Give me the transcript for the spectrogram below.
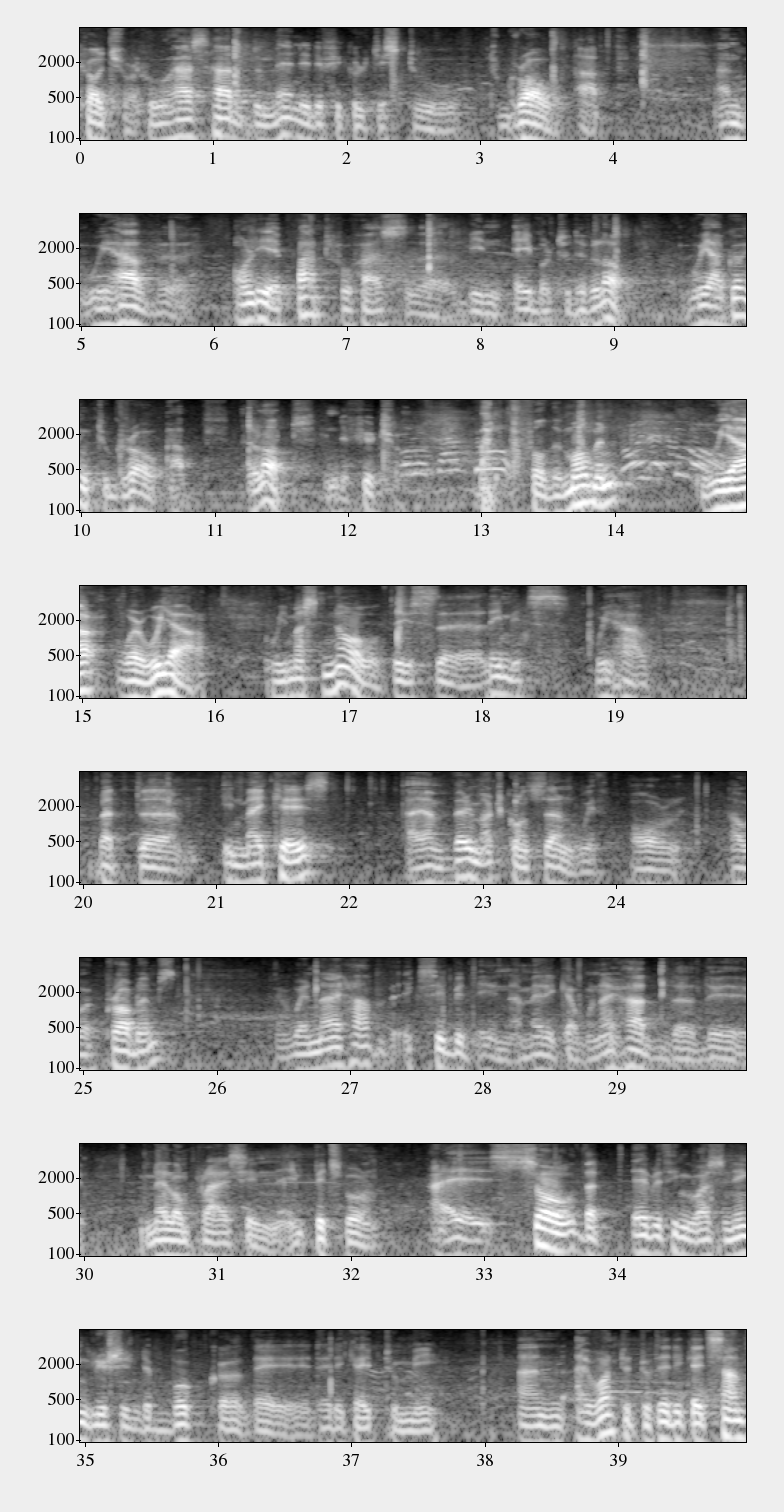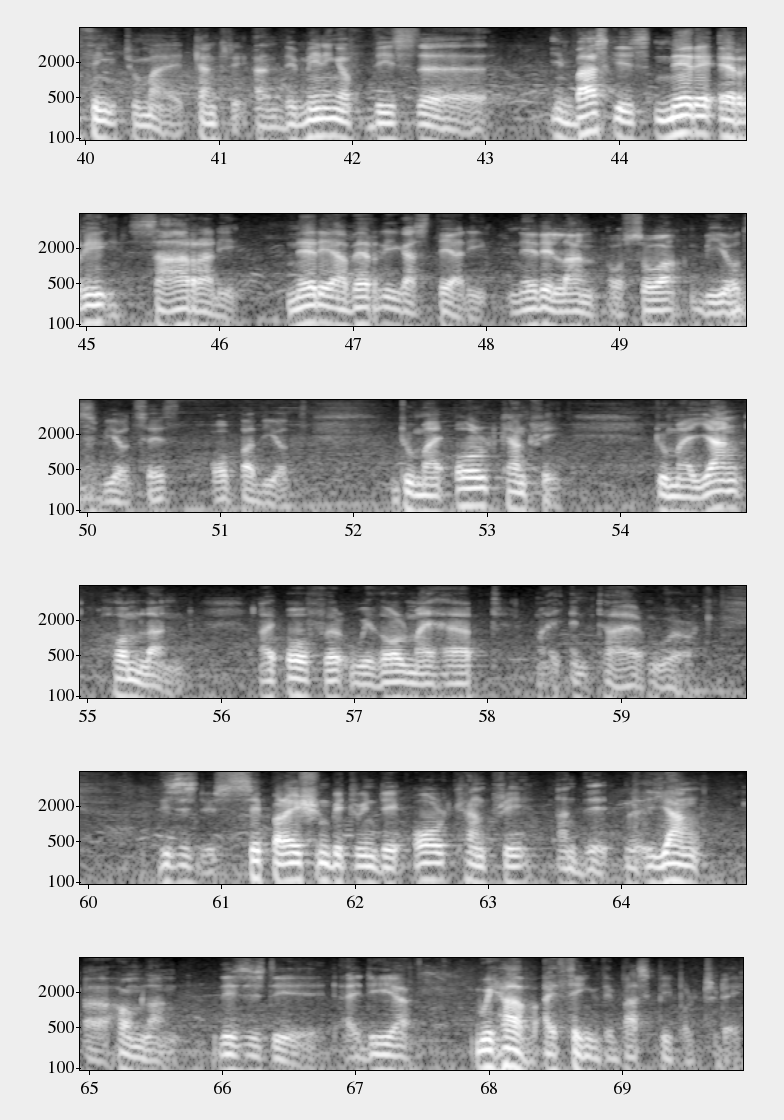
Culture who has had many difficulties to, to grow up. And we have uh, only a part who has uh, been able to develop. We are going to grow up a lot in the future. But for the moment, we are where we are. We must know these uh, limits we have. But uh, in my case, I am very much concerned with all our problems. When I have exhibit in America, when I had the, the Prize in, in Pittsburgh, I saw that everything was in English in the book uh, they dedicate to me. And I wanted to dedicate something to my country. And the meaning of this uh, in Basque is Nere erri saharari, nere aberri gazteari, nere lan osoa bihotz bihotzez opa diot. To my old country, to my young homeland, I offer with all my heart my entire work. This is the separation between the old country and the young uh, homeland. This is the idea we have, I think, the Basque people today.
